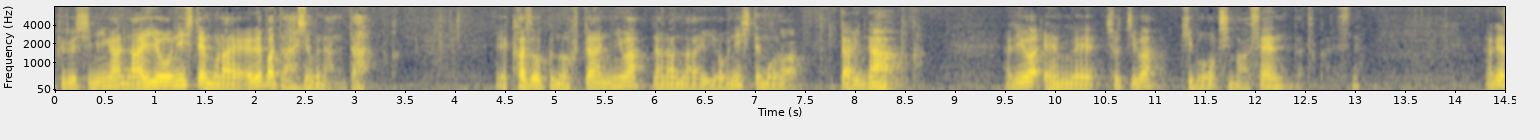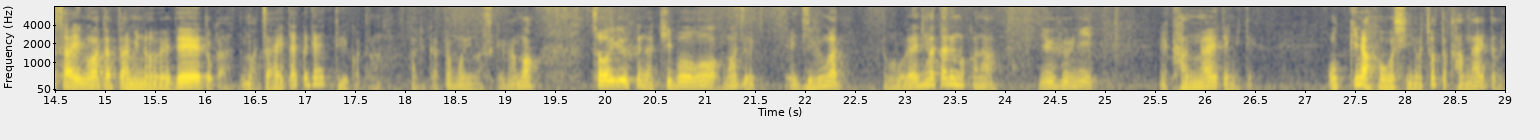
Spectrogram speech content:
苦しみがないようにしてもらえれば大丈夫なんだ。家族の負担にはならないようにしてもらたいなとかあるいは延命処置は希望しませんだとかですねあるいは最後は畳の上でとか、まあ、在宅でということがあるかと思いますけどもそういうふうな希望をまず自分はどれに当たるのかなというふうに考えてみて大きな方針をちょっと考えておいて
